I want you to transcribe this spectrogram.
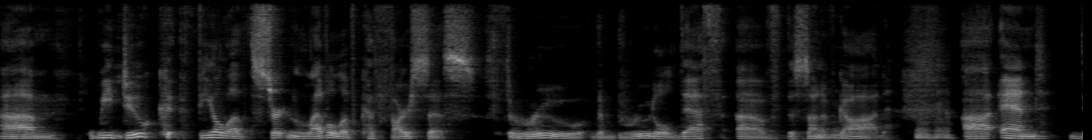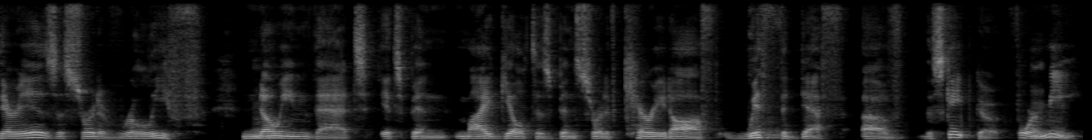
Um, we do feel a certain level of catharsis through the brutal death of the Son mm-hmm. of God. Mm-hmm. Uh, and there is a sort of relief mm-hmm. knowing that it's been my guilt has been sort of carried off with the death of the scapegoat for mm-hmm. me.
